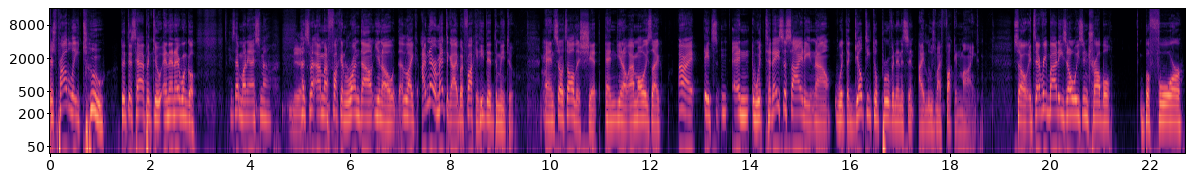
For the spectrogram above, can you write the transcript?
there's probably two that this happened to, and then everyone go, is that money I smell? Yeah. I smell I'm gonna fucking run down, you know, like I've never met the guy, but fuck it, he did to me too. And so it's all this shit. And you know, I'm always like, all right, it's and with today's society now, with the guilty till proven innocent, I lose my fucking mind. So it's everybody's always in trouble before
